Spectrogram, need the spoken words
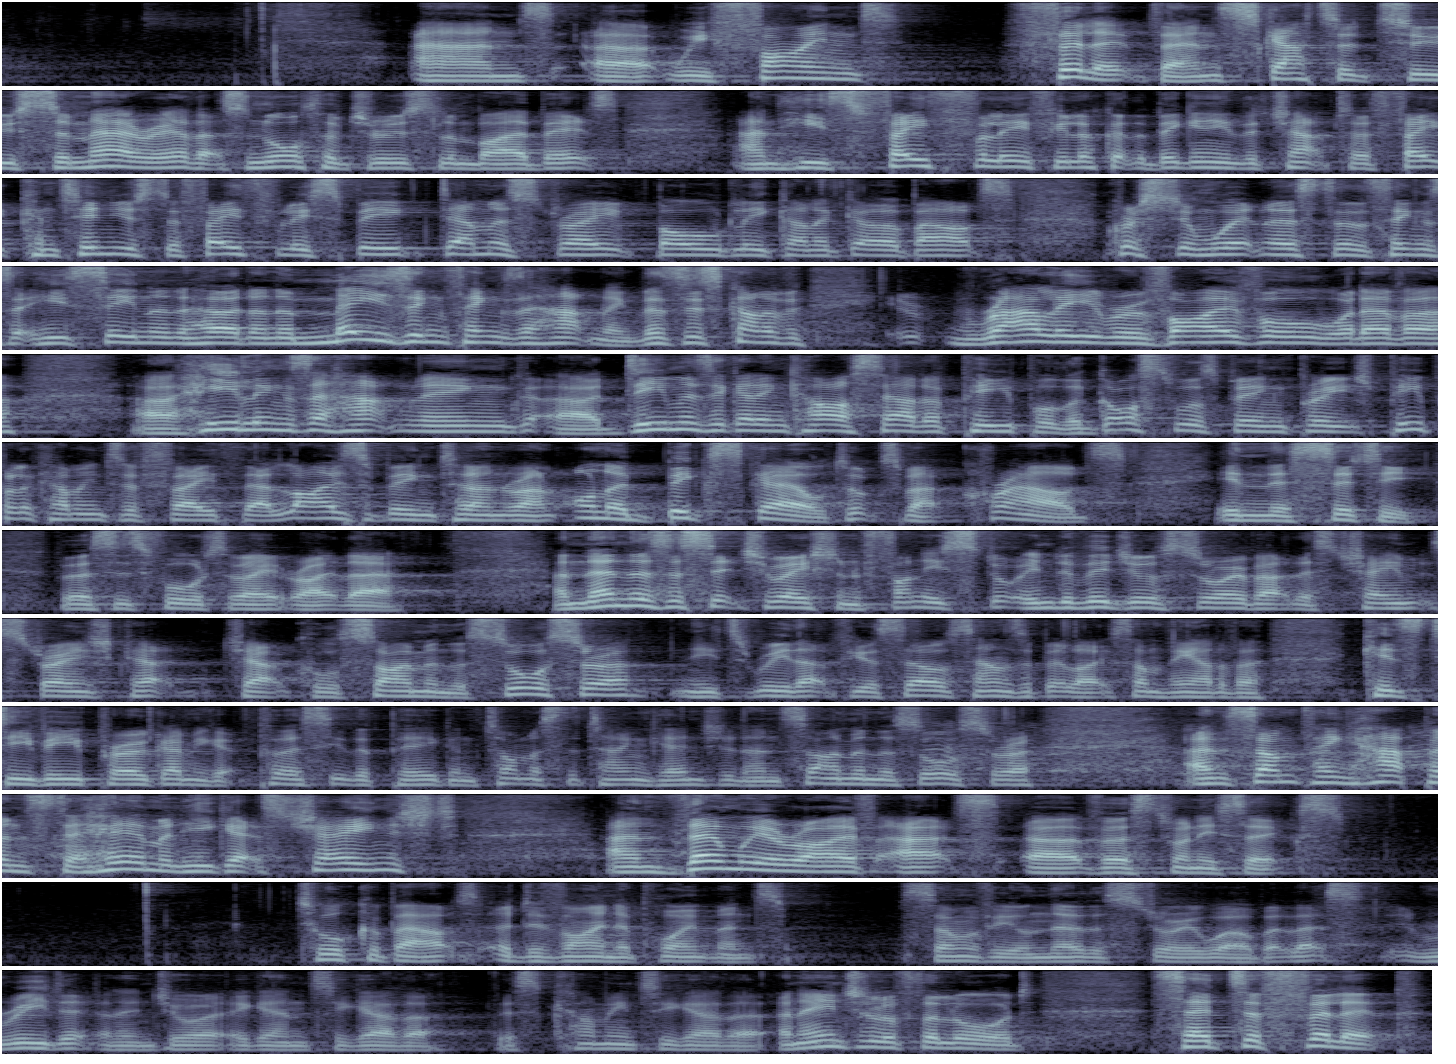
And uh, we find Philip then scattered to Samaria, that's north of Jerusalem by a bit, and he's faithfully, if you look at the beginning of the chapter, faith, continues to faithfully speak, demonstrate, boldly kind of go about Christian witness to the things that he's seen and heard, and amazing things are happening. There's this kind of rally, revival, whatever. Uh, healings are happening, uh, demons are getting cast out of people, the gospel's being preached, people are coming to faith, their lives are being turned around on a big scale. Talks about crowds in this city, verses 4 to 8 right there. And then there's a situation, funny story, individual story about this strange chap called Simon the Sorcerer. You need to read that for yourself. Sounds a bit like something out of a kids' TV program. You get Percy the Pig and Thomas the Tank Engine and Simon the Sorcerer. And something happens to him and he gets changed. And then we arrive at uh, verse 26. Talk about a divine appointment. Some of you will know the story well, but let's read it and enjoy it again together. This coming together. An angel of the Lord said to Philip,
